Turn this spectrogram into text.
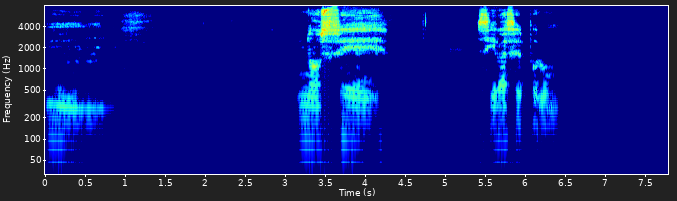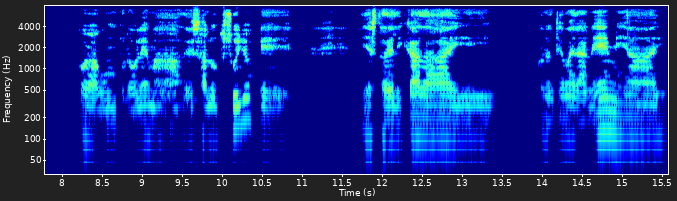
Mm, no sé si va a ser por un por algún problema de salud suyo que ya está delicada y con el tema de la anemia y,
